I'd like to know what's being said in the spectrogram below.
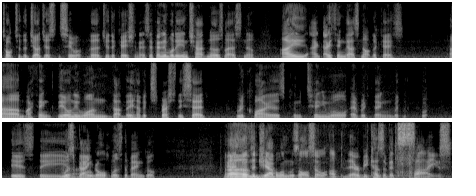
talk to the judges and see what the adjudication is. If anybody in chat knows, let us know. I I, I think that's not the case. Um, I think the only one that they have expressly said requires continual everything with is the Was uh, Bengal. was the Bengal. Yeah, I thought the Um, javelin was also up there because of its size.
